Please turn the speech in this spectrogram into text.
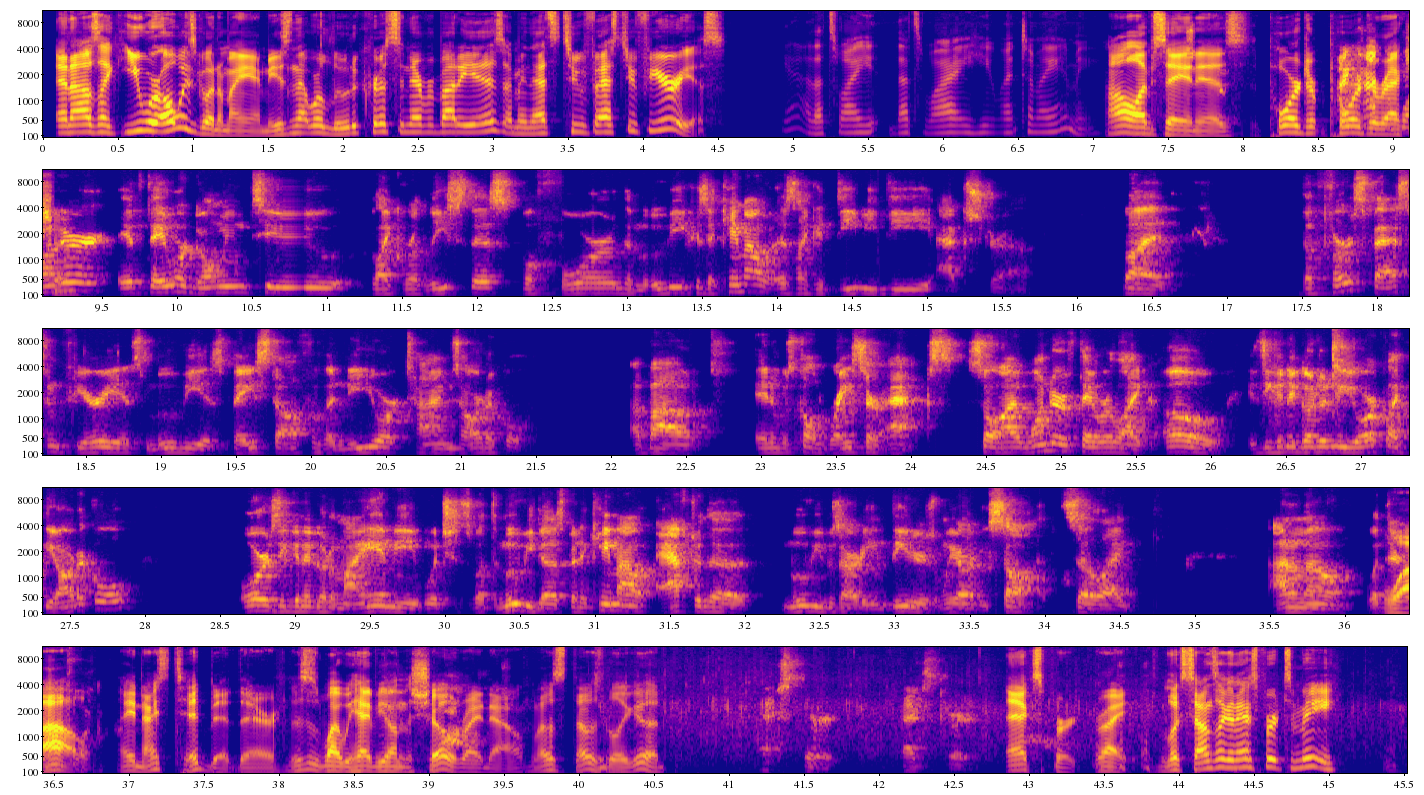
And I was like, you were always going to Miami, isn't that where Ludacris and everybody is? I mean, that's Too Fast, Too Furious. Yeah, that's why that's why he went to Miami. All I'm saying is poor, di- I poor kinda direction. wonder if they were going to like release this before the movie because it came out as like a DVD extra. But the first Fast and Furious movie is based off of a New York Times article about, and it was called Racer X. So I wonder if they were like, oh, is he going to go to New York like the article? Or is he going to go to Miami, which is what the movie does? But it came out after the movie was already in theaters and we already saw it. So, like, I don't know what Wow. Hey, nice tidbit there. This is why we have you on the show right now. That was that was really good. Expert, expert. Expert, right? Looks sounds like an expert to me.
